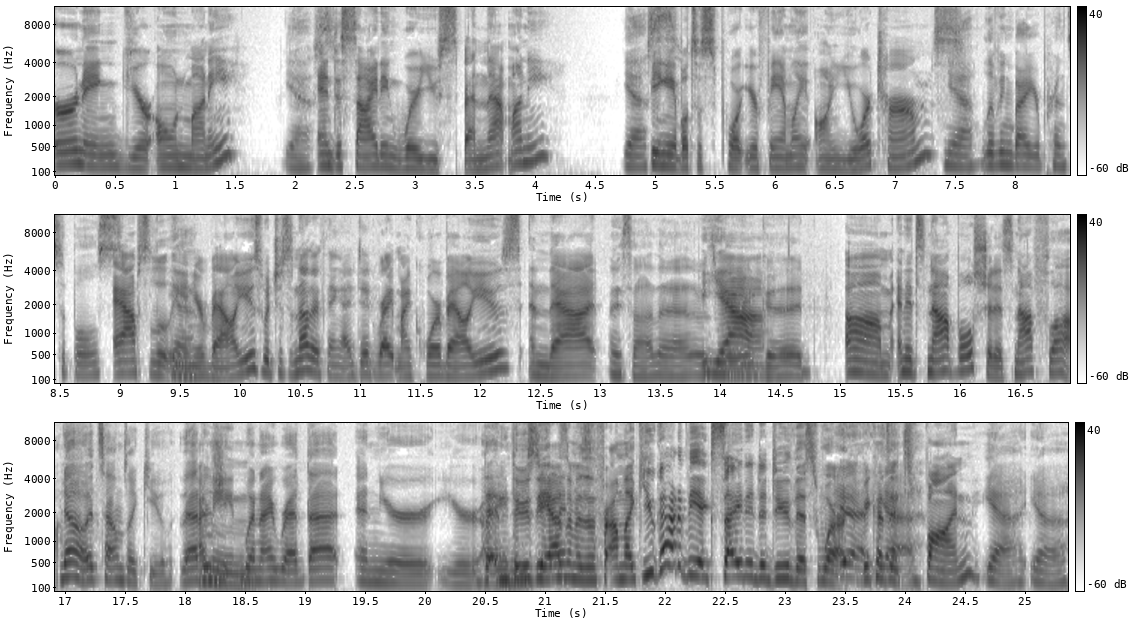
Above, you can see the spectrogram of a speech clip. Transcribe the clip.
earning your own money yes. and deciding where you spend that money, yes. being able to support your family on your terms. Yeah, living by your principles. Absolutely. And your values, which is another thing. I did write my core values and that I saw that. It was Yeah. very good. Um and it's not bullshit. It's not fluff. No, it sounds like you. That I is mean- when I read that and your your The enthusiasm is, a, I'm like, you got to be excited to do this work Yeah, because yeah. it's fun. Yeah, yeah.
